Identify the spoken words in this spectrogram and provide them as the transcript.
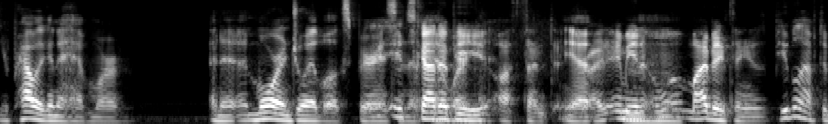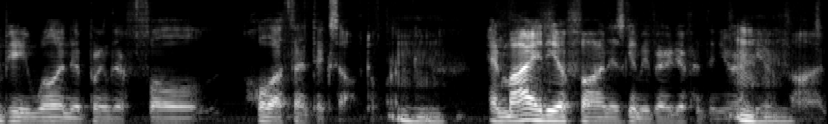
you're probably going to have more. An, a more enjoyable experience. It's got to be authentic, Yeah. right? I mean, Mhm. my big thing is people have to be willing to bring their full, whole authentic self to work. Mhm. And my idea of fun is going to be very different than your idea of Mhm. fun,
